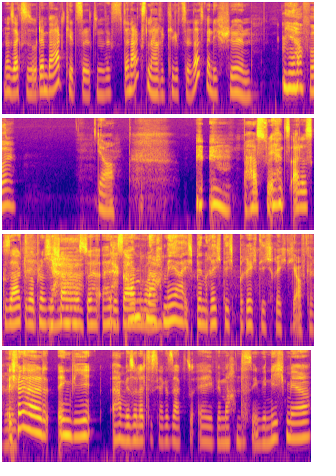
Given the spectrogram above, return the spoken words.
und dann sagst du so, dein Bart kitzelt. Und dann sagst du, deine Achselhaare kitzeln. Das fände ich schön. Ja, voll. Ja. Hast du jetzt alles gesagt über Princess Charming, was du h- da hättest sagen kommt wollen? noch mehr. Ich bin richtig, richtig, richtig aufgeregt. Ich finde halt irgendwie, haben wir so letztes Jahr gesagt, so, ey, wir machen das irgendwie nicht mehr.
